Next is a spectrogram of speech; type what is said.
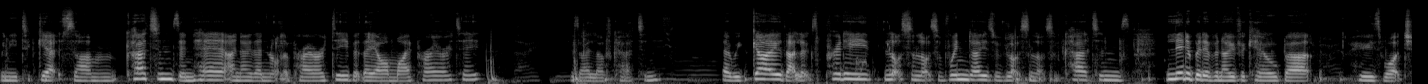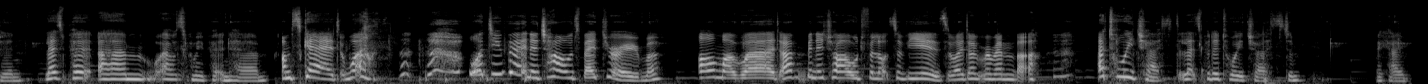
We need to get some curtains in here. I know they're not the priority, but they are my priority. Because I love curtains. There we go. That looks pretty. Lots and lots of windows with lots and lots of curtains. A little bit of an overkill, but who's watching. Let's put, um, what else can we put in here? I'm scared. What, what do you put in a child's bedroom? Oh my word, I haven't been a child for lots of years, so I don't remember. A toy chest. Let's put a toy chest. Okay.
